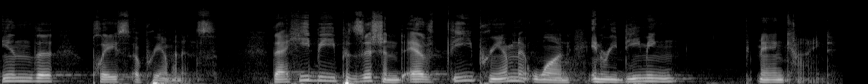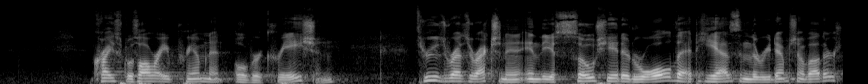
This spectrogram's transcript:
in the place of preeminence. That he'd be positioned as the preeminent one in redeeming mankind. Christ was already preeminent over creation, through his resurrection and the associated role that he has in the redemption of others,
